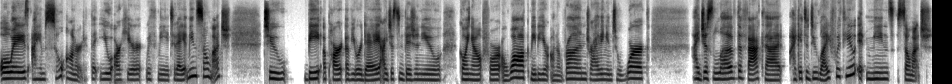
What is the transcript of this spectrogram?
always, I am so honored that you are here with me today. It means so much to be a part of your day. I just envision you going out for a walk. Maybe you're on a run, driving into work. I just love the fact that I get to do life with you. It means so much.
